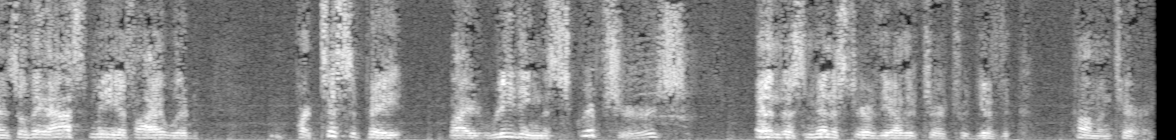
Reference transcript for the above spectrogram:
And so they asked me if I would participate by reading the scriptures, and this minister of the other church would give the commentary.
